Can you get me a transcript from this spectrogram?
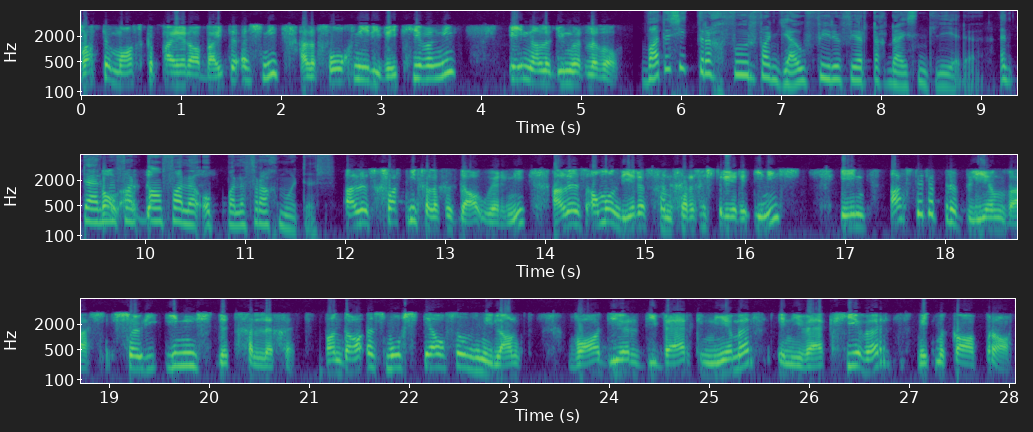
watter maatskappye daar buite is nie. Hulle volg nie die wetgewing nie en hulle doen wat hulle wil. Wat is die terugvoer van jou 44000 lede in terme well, van aanvalle op hulle vragmotors? Alles vat nie gelukkig daaroor nie. Hulle is almal lede van geregistreerde unies en as dit 'n probleem was, sou die unies dit gelig het. Want daar is mos stelsels in die land waardeur die werknemer en die werkgewer met mekaar praat.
